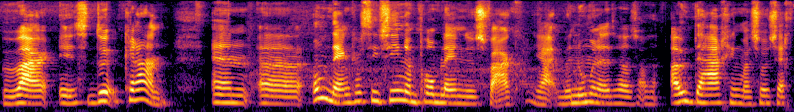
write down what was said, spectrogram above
waar is de kraan? En uh, omdenkers die zien een probleem dus vaak, ja, we noemen het wel eens een uitdaging, maar zo zegt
